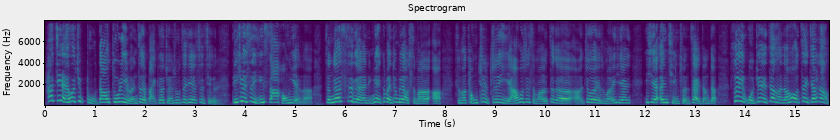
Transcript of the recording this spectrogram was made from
他竟然会去补刀朱立伦这个百科全书这件事情，的确是已经杀红眼了。整个四个人里面根本就没有什么呃什么同志之谊啊，或是什么这个呃就会有什么一些一些恩情存在等等。所以我觉得这样，然后再加上。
